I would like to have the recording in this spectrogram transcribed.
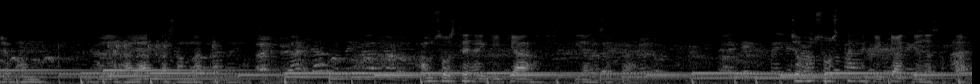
जब हम बुरे हालात का सामना कर रहे होते हैं। हम सोचते हैं कि क्या किया जा सकता है। जब हम सोचते हैं कि क्या किया जा सकता है,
